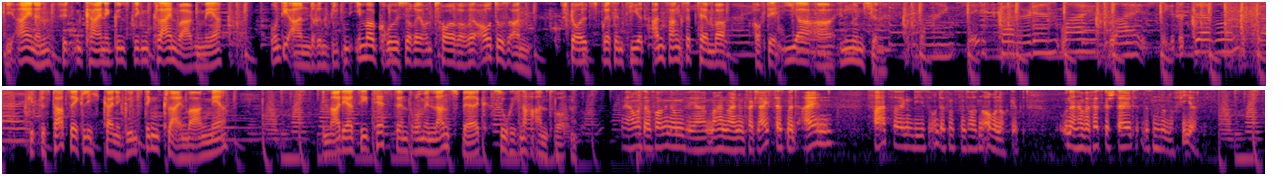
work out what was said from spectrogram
Die einen finden keine günstigen Kleinwagen mehr und die anderen bieten immer größere und teurere Autos an. Stolz präsentiert Anfang September auf der IAA in München. Gibt es tatsächlich keine günstigen Kleinwagen mehr? Im ADAC-Testzentrum in Landsberg suche ich nach Antworten. Wir haben uns dann vorgenommen, wir machen mal einen Vergleichstest mit allen Fahrzeugen, die es unter 15.000 Euro noch gibt. Und dann haben wir festgestellt, das sind nur noch vier.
